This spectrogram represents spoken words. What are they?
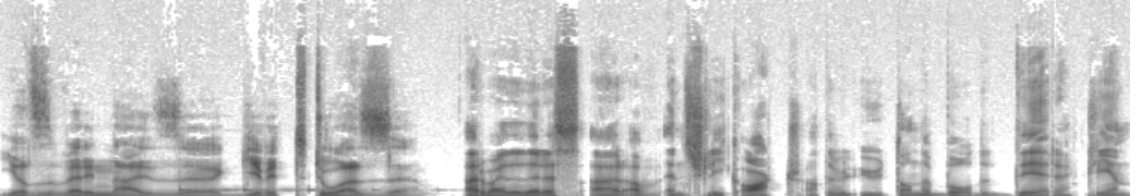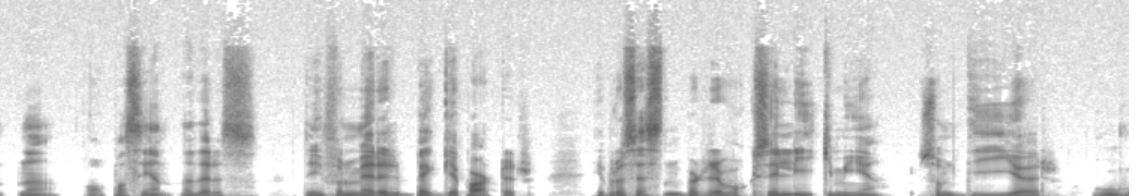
It's very nice. uh, give it to us. Arbeidet deres er av en slik art at det vil utdanne både dere, klientene og pasientene deres. Det informerer begge parter. I prosessen bør dere vokse like mye som de gjør. Oh.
